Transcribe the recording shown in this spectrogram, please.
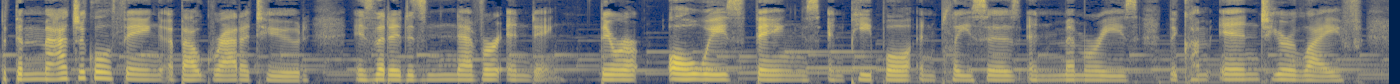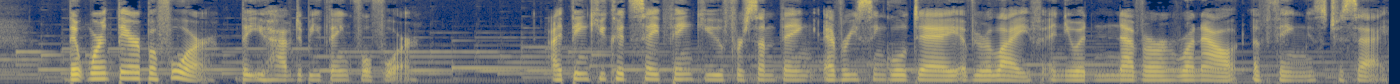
But the magical thing about gratitude is that it is never ending. There are always things and people and places and memories that come into your life that weren't there before that you have to be thankful for. I think you could say thank you for something every single day of your life and you would never run out of things to say.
